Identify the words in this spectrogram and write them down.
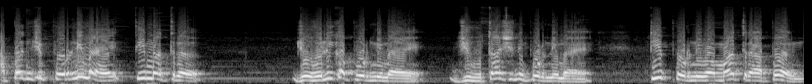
आपण जी पौर्णिमा आहे ती मात्र जी होलिका पौर्णिमा आहे जी हुताशिनी पौर्णिमा आहे ती पौर्णिमा मात्र आपण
